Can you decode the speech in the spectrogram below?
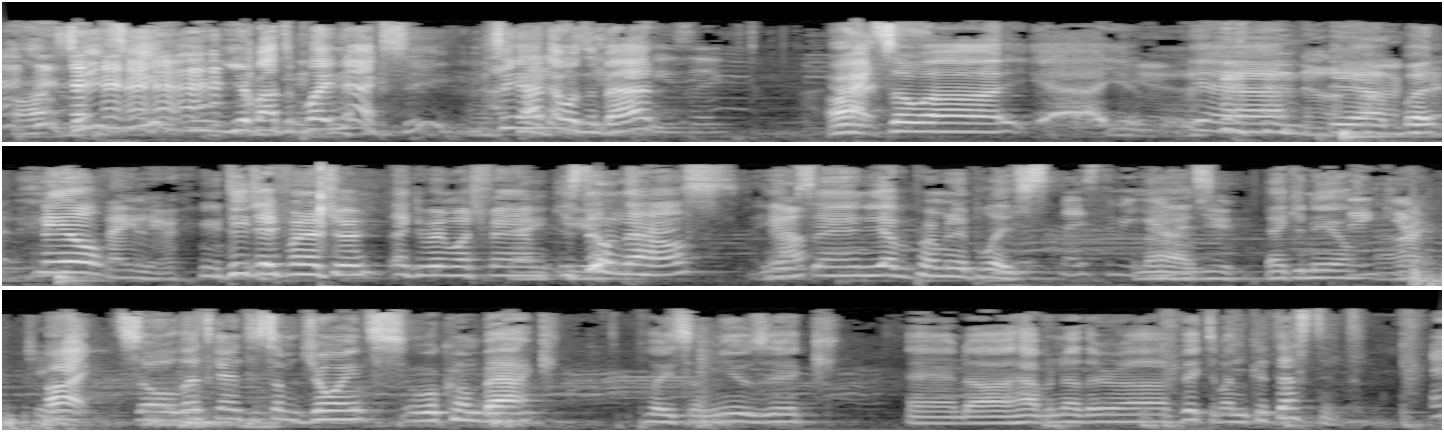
right. See, see, you- you're about to play next. See, see how that wasn't bad. Music. All right, so uh, yeah, you, yeah, Yeah. yeah, No. but Neil, Failure. DJ Furniture, thank you very much, fam. Thank You're you. still in the house. You know what I'm saying? You have a permanent place. Nice to meet in you. house. you. Thank you, Neil. Thank you. All right. All right, so let's get into some joints. We'll come back, play some music, and uh, have another uh, victim, I mean contestant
